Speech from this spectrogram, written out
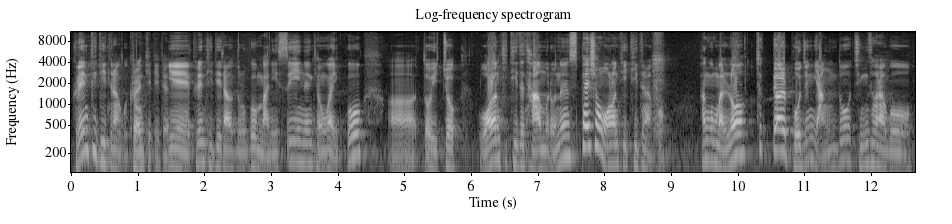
grant deed라고 또- grant deed. 예, grant deed라고 많이 쓰이는 경우가 있고 어, 또 이쪽 warranty deed 다음으로는 special warranty deed라고 한국말로 특별 보증 양도 증서라고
